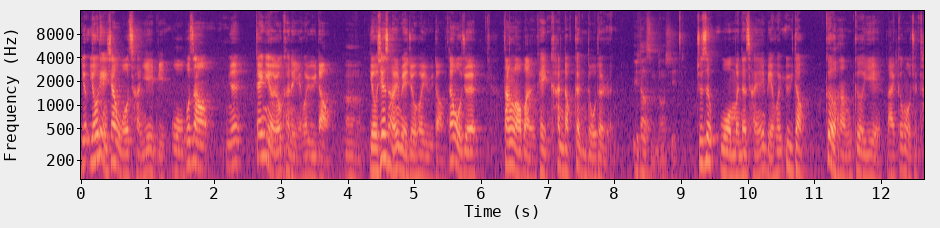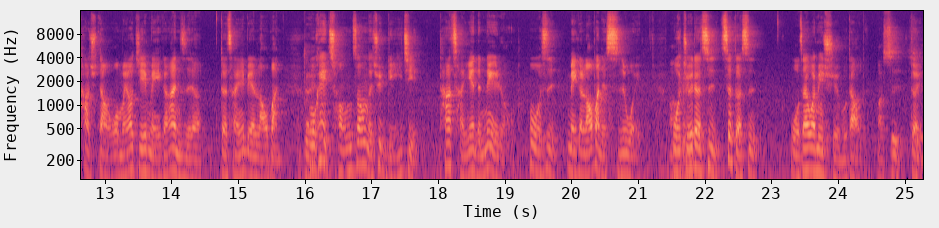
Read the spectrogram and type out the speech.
有有点像我产业别，我不知道，因为 Daniel 有可能也会遇到，嗯，有些产业别就会遇到。但我觉得当老板可以看到更多的人，遇到什么东西？就是我们的产业别会遇到各行各业来跟我去 touch 到，我们要接每一个案子的的产业别的老板，我可以从中的去理解他产业的内容，或者是每个老板的思维。我觉得是这个是我在外面学不到的。哦，是，对，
